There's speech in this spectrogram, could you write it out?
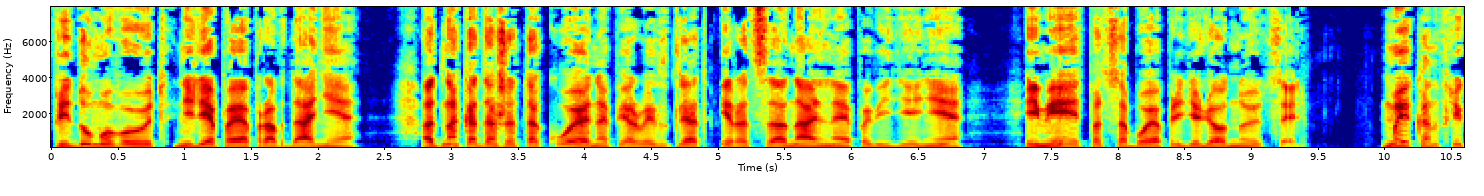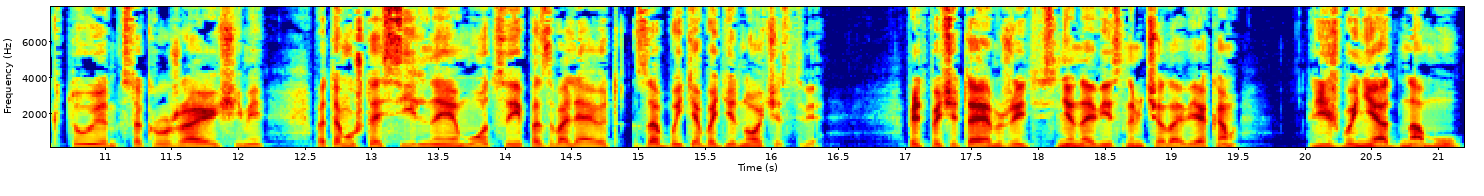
придумывают нелепое оправдание, однако даже такое, на первый взгляд, иррациональное поведение имеет под собой определенную цель. Мы конфликтуем с окружающими, потому что сильные эмоции позволяют забыть об одиночестве. Предпочитаем жить с ненавистным человеком, лишь бы не одному.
